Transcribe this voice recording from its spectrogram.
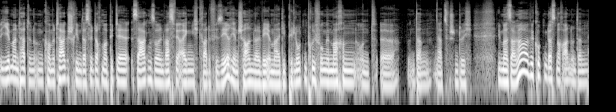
jemand hatte einen Kommentar geschrieben, dass wir doch mal bitte sagen sollen, was wir eigentlich gerade für Serien schauen, weil wir immer die Pilotenprüfungen machen und, äh, und dann ja, zwischendurch immer sagen, ah, wir gucken das noch an und dann,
